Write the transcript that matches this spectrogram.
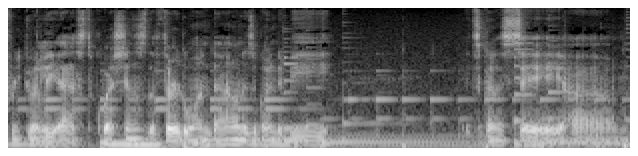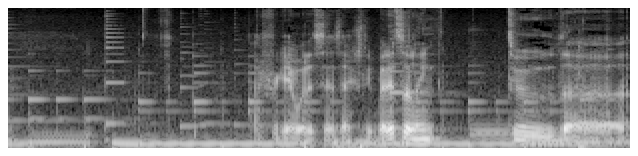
frequently asked questions. The third one down is going to be it's gonna say um, I forget what it says actually, but it's a link to the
